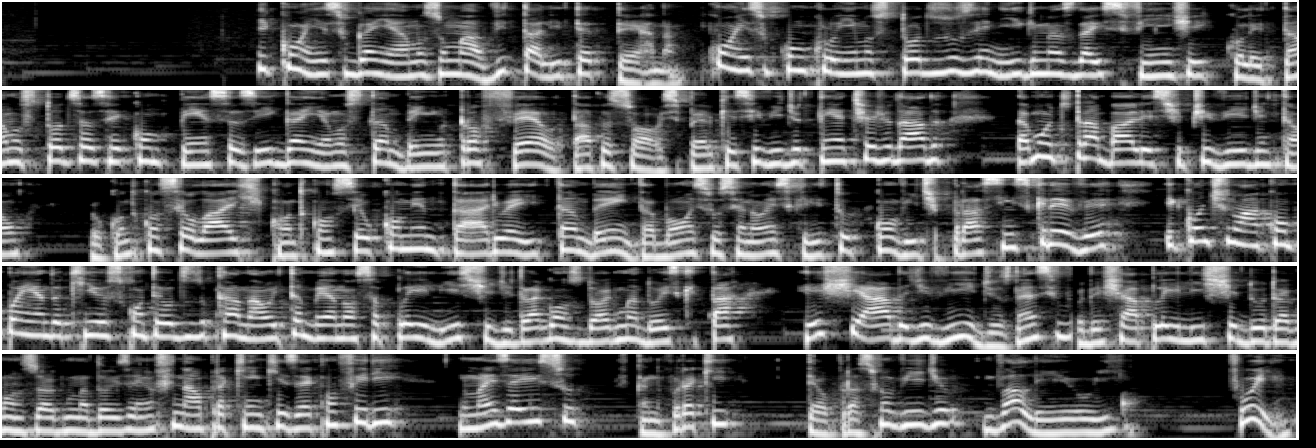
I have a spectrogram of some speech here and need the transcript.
E com isso ganhamos uma Vitalita Eterna. Com isso concluímos todos os enigmas da Esfinge, coletamos todas as recompensas e ganhamos também o troféu, tá pessoal? Espero que esse vídeo tenha te ajudado. Dá muito trabalho esse tipo de vídeo, então eu conto com seu like, conto com seu comentário aí também, tá bom? E se você não é inscrito, convite para se inscrever e continuar acompanhando aqui os conteúdos do canal e também a nossa playlist de Dragon's Dogma 2 que tá recheada de vídeos, né? Vou deixar a playlist do Dragon's Dogma 2 aí no final para quem quiser conferir. No mais é isso, ficando por aqui. Até o próximo vídeo. Valeu e fui!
